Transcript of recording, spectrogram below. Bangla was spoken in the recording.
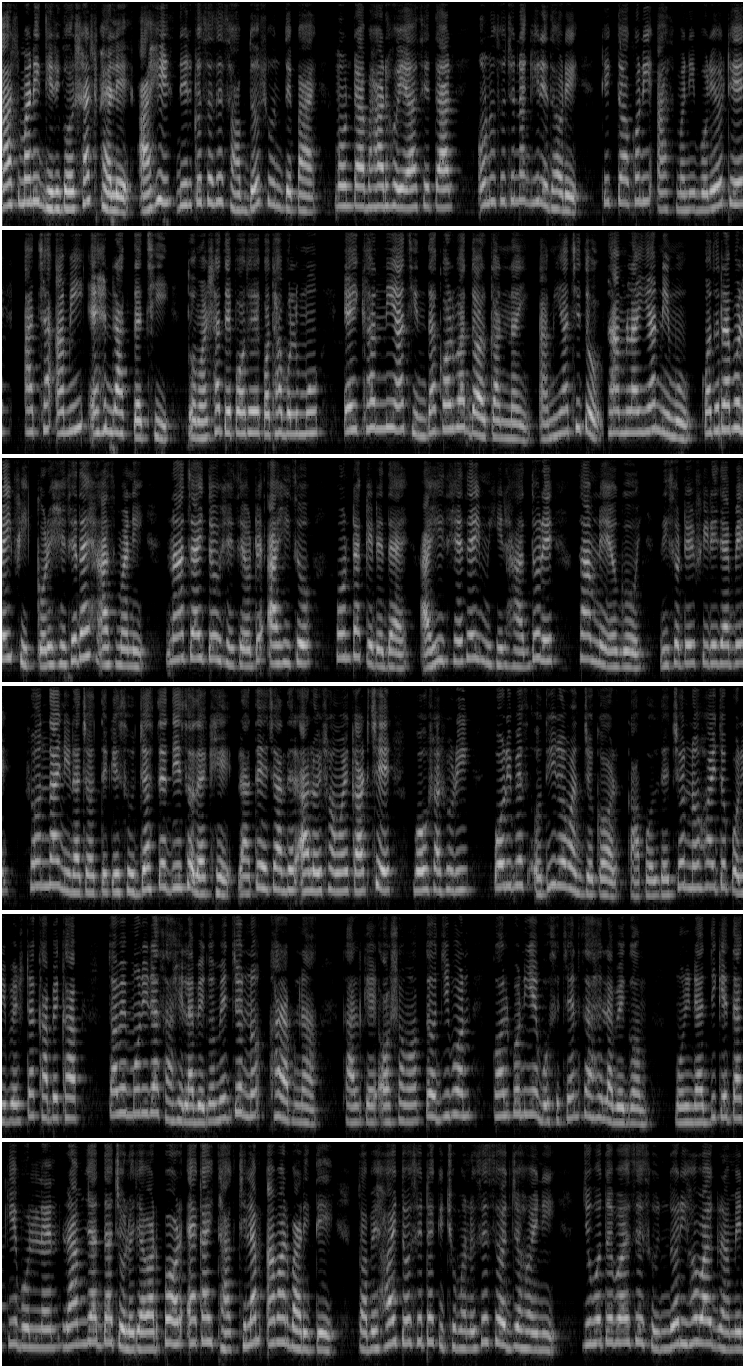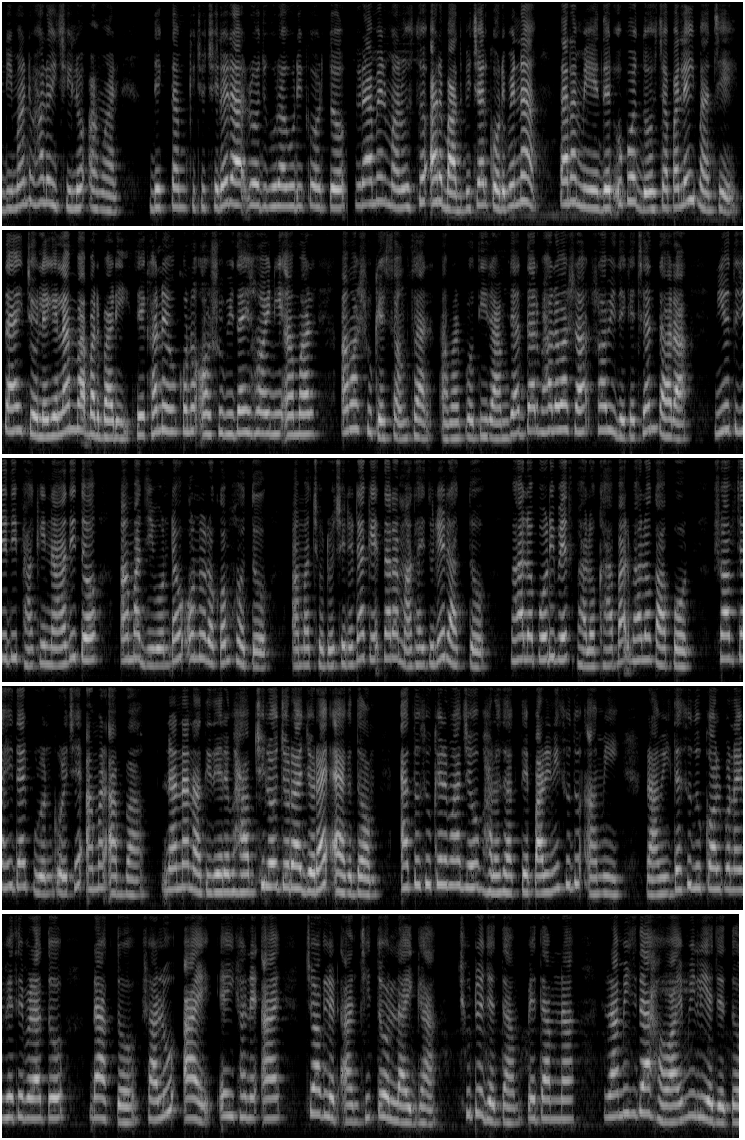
আসমানি দীর্ঘশ্বাস ফেলে। আহিস দীর্ঘশ্বাসের শব্দ শুনতে পায়। মনটা ভার হয়ে আসে তার অনুশোচনা ঘিরে ধরে। ঠিক তখনই আসমানি বলে ওঠে আচ্ছা আমি এহেন রাখতেছি। তোমার সাথে পথে কথা বলমু। এইখান নিয়া চিন্তা করবার দরকার নাই। আমি আছি তো, সামলাইয়া নিমু। কথাটা বলেই ফিক করে হেসে দেয় আসমানি। না চাইতেও হেসে ওঠে আহিসও। ফোনটা কেটে দেয়। আহিস হেসেই মিহির হাত ধরে সামনে এগোয়। রিসোর্টের ফিরে যাবে। সন্ধ্যায় নীলাচর থেকে সূর্যাস্তের দৃশ্য দেখে রাতে চাঁদের আলোয় সময় কাটছে বউ শাশুড়ি। পরিবেশ অতি রোমাঞ্চকর। কাপলদের জন্য হয়তো পরিবেশটা খাপে খাপ, তবে মনিরা সাহেলা বেগমের জন্য খারাপ না। কালকে অসমাপ্ত জীবন গল্প নিয়ে বসেছেন সাহেলা বেগম। মনিরার দিকে তাকিয়ে বললেন, রামজাদা চলে যাওয়ার পর একাই থাকছিলাম আমার বাড়িতে। তবে হয়তো সেটা কিছু মানুষের সহ্য হয়নি। যুবতী বয়সে সুন্দরী হওয়ার গ্রামের ডিমান্ড ভালোই ছিল আমার। দেখতাম কিছু ছেলেরা রোজ ঘোরাঘুরি করত। গ্রামের মানুষ তো আর বাদ বিচার করবে না। তারা মেয়েদের উপর দোষ চাপালেই বাঁচে। তাই চলে গেলাম বাবার বাড়ি। সেখানেও কোনো অসুবিধাই হয়নি আমার আমার সুখের সংসার। আমার প্রতি রামজাদ্দার ভালোবাসা সবই দেখেছেন তারা। নিয়তি যদি ফাঁকি না দিত, আমার জীবনটাও অন্যরকম হতো। আমার ছোট ছেলেটাকে তারা মাথায় তুলে রাখতো। ভালো পরিবেশ, ভালো খাবার, ভালো কাপড়। সব চাহিদার পূরণ করেছে আমার আব্বা। নানা নাতিদের ভাব ছিল জোড়ায় জোড়ায় একদম। এত সুখের মাঝেও ভালো থাকতে পারিনি শুধু আমি। রামিদা শুধু কল্পনায় ভেসে বেড়াতো, ডাকতো, শালু, আয়, এইখানে আয়, চকলেট আনছি তোর লাইগা, ছুটে যেতাম, পেতাম না। রামিজদা হাওয়ায় মিলিয়ে যেত,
